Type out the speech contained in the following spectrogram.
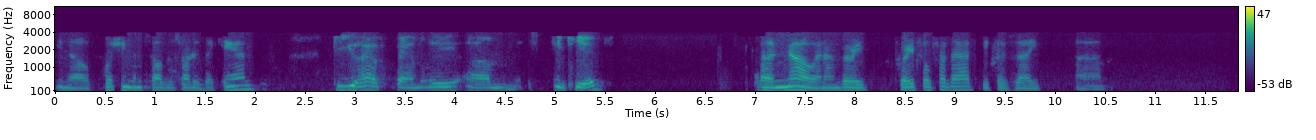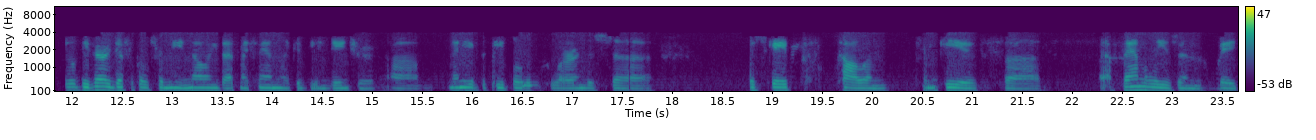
you know pushing themselves as hard as they can do you have family um in kiev uh no and i'm very grateful for that because i um it would be very difficult for me knowing that my family could be in danger um many of the people who are in this uh escape column from kiev uh have families and they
